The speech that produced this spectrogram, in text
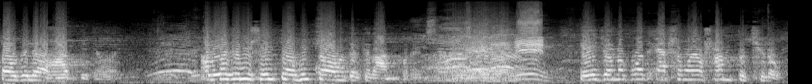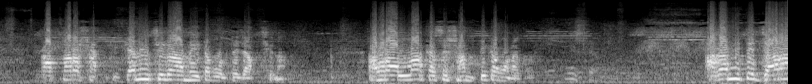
তহবিলেও হাত দিতে হয়। আল্লাহ যেন সেই তহবিলটাও আমাদেরকে দান করে এই জনপদ একসময় অশান্ত ছিল। আপনারা সাক্ষী কেন ছিল আমি এটা বলতে যাচ্ছি না। আমরা আল্লাহর কাছে শান্তি কামনা করি। আগামীতে যারা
